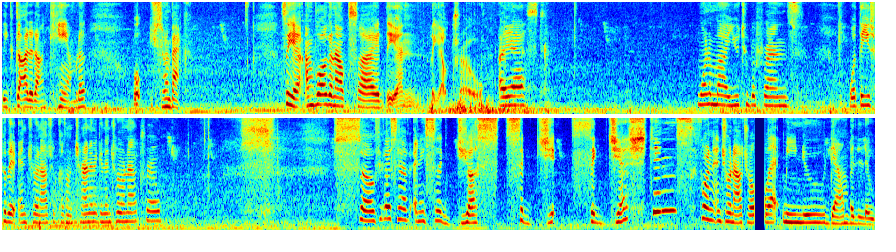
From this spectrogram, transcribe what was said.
We got it on camera. Oh, she's coming back. So yeah, I'm vlogging outside the end, the outro. I asked one of my YouTuber friends what they use for their intro and outro because I'm trying to make an intro and outro. So if you guys have any suggest sugge suggestions for an intro and outro, let me know down below.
